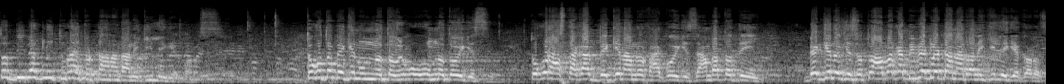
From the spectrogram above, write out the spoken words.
তো বিভাগ নিয়ে তোরা এত টানাটানি কি লেগে করস তোকে তো বেগেন উন্নত উন্নত হয়ে গেছে। তোকে রাস্তাঘাট বেগেন আমরা ফাঁক হয়ে গেছে, আমরা তো দেই। বেগেন হয়ে গেছে, তো আমাকে বিবেক লই টানাটানি কি লেগে করস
